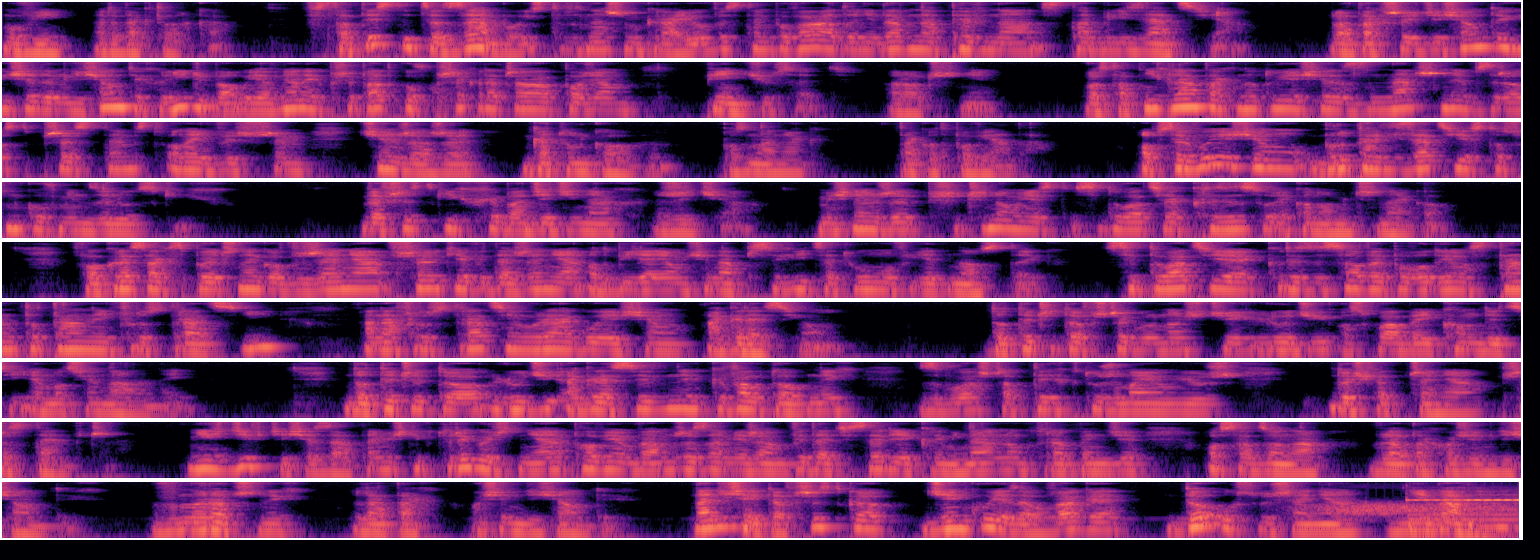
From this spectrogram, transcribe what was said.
Mówi redaktorka. W statystyce zabójstw w naszym kraju występowała do niedawna pewna stabilizacja. W latach 60. i 70. liczba ujawnionych przypadków przekraczała poziom 500 rocznie. W ostatnich latach notuje się znaczny wzrost przestępstw o najwyższym ciężarze gatunkowym. Poznaniak tak odpowiada. Obserwuje się brutalizację stosunków międzyludzkich we wszystkich chyba dziedzinach życia. Myślę, że przyczyną jest sytuacja kryzysu ekonomicznego. W okresach społecznego wrzenia wszelkie wydarzenia odbijają się na psychice tłumów i jednostek. Sytuacje kryzysowe powodują stan totalnej frustracji, a na frustrację reaguje się agresją. Dotyczy to w szczególności ludzi o słabej kondycji emocjonalnej. Dotyczy to ludzi agresywnych, gwałtownych, zwłaszcza tych, którzy mają już doświadczenia przestępcze. Nie zdziwcie się zatem, jeśli któregoś dnia powiem Wam, że zamierzam wydać serię kryminalną, która będzie osadzona w latach 80., w mrocznych latach 80. Na dzisiaj to wszystko. Dziękuję za uwagę. Do usłyszenia niebawem.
